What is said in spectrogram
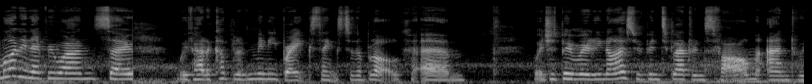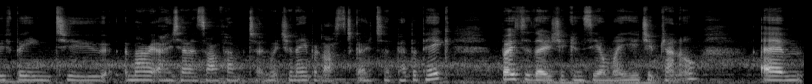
Morning everyone. So we've had a couple of mini breaks thanks to the blog, um, which has been really nice. We've been to Gladwyn's Farm and we've been to a Marriott Hotel in Southampton, which enabled us to go to Peppa Pig. Both of those you can see on my YouTube channel. Um,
